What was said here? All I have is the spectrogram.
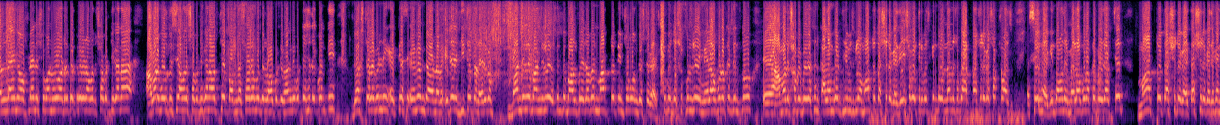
অনলাইনে অফলাইনে সমানভাবে অর্ডার করতে পারবেন, আমাদের সবের ঠিকানা আবার বলতেছি, আমাদের সবের ঠিকানা হচ্ছে পাবনা শহরের মধ্যে লোহাপট্টি, ভাঙড়িপট্টি, এসে দেখবেন কি দশতলা বিল্ডিং একটি আছে এম এম টাওয়ার নামে, এটার দ্বিতীয় তলা, এরকম বান্ডিলে বান্ডিলে কিন্তু মাল পেয়ে যাবেন মাত্র তিনশো পঞ্চাশ টাকায়। খুবই দর্শক এই মেলা উপলক্ষে কিন্তু আমাদের সবে পেয়ে যাচ্ছেন কালামগার থ্রি পিসগুলো মাত্র চারশো টাকায়। এই সকল থ্রি পিস কিন্তু অন্যান্য সবাই আট নশো টাকা সবসময় সেল হয়। কিন্তু আমাদের মেলা উপলক্ষে পেয়ে যাচ্ছেন মাত্র চারশো টাকায়। চারশো টাকায় দেখেন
